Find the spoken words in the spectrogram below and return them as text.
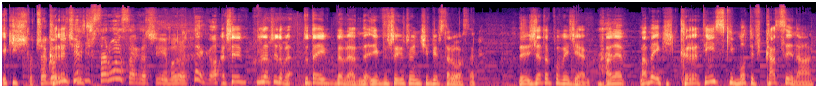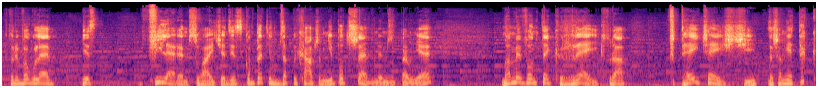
jakiś... To czego nie cierpisz w Star Warsach? Zacznijmy może od tego. Znaczy, znaczy, dobra, tutaj, dobra, jakby przejdziemy ciebie w Star Warsach. Źle to powiedziałem, ale mamy jakiś kretyński motyw kasyna, który w ogóle jest filerem, słuchajcie, jest kompletnym zapychaczem, niepotrzebnym zupełnie. Mamy wątek Rey, która w tej części zaczyna mnie tak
